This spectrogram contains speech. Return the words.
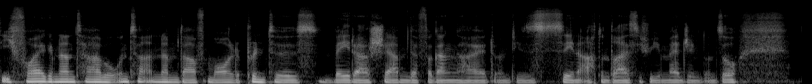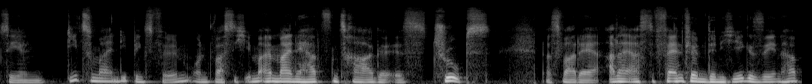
die ich vorher genannt habe, unter anderem Darth Maul, Apprentice, Vader, Scherben der Vergangenheit und diese Szene 38 Reimagined und so, zählen die zu meinen Lieblingsfilmen. Und was ich immer in meine Herzen trage, ist Troops das war der allererste Fanfilm, den ich je gesehen habe.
